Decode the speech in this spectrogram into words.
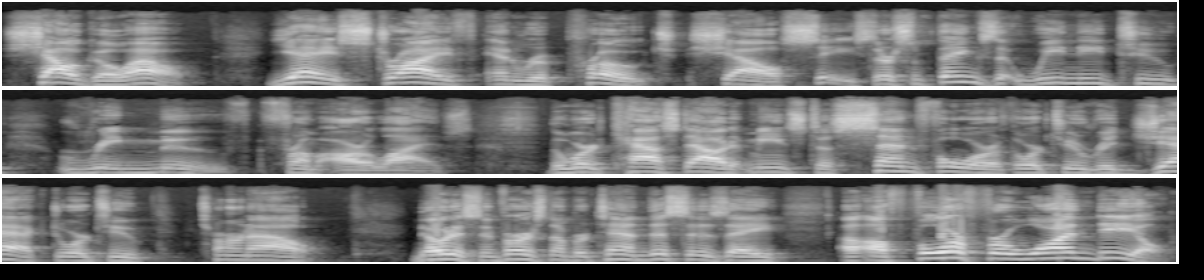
shall go out. Yea, strife and reproach shall cease. There are some things that we need to remove from our lives. The word cast out, it means to send forth or to reject or to turn out. Notice in verse number 10, this is a, a four for one deal.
